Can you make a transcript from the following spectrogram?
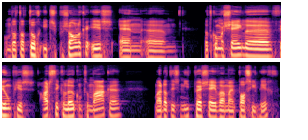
Omdat dat toch iets persoonlijker is en ehm, dat commerciële filmpjes hartstikke leuk om te maken, maar dat is niet per se waar mijn passie ligt.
